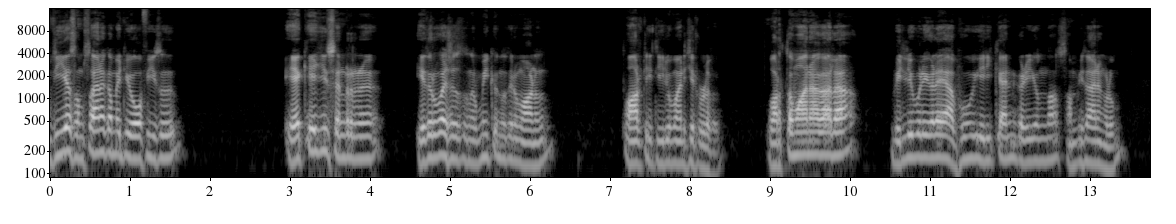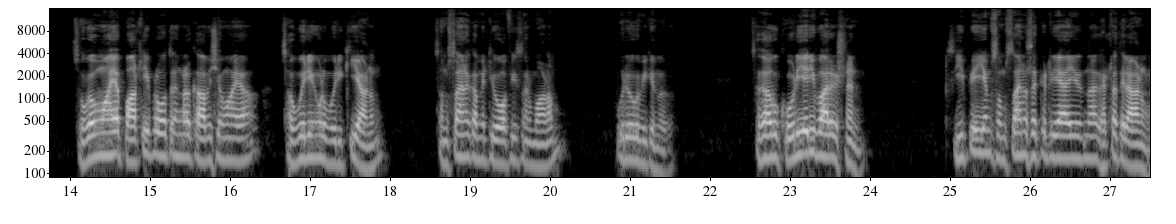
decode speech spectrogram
പുതിയ സംസ്ഥാന committee office A K G സെന്ററിന് എതിർവശത്ത് നിർമ്മിക്കുന്നതിനുമാണ് പാർട്ടി തീരുമാനിച്ചിട്ടുള്ളത്. വർത്തമാനകാല വെല്ലുവിളികളെ അഭിമുഖീകരിക്കാൻ കഴിയുന്ന സംവിധാനങ്ങളും സുഗമമായ പാർട്ടി പ്രവർത്തനങ്ങൾക്ക് ആവശ്യമായ സൗകര്യങ്ങളും ഒരുക്കിയാണ് സംസ്ഥാന കമ്മിറ്റി ഓഫീസ് നിർമ്മാണം പുരോഗമിക്കുന്നത്. സഖാവ് Kodiyeri Balakrishnan C P I M സംസ്ഥാന സെക്രട്ടറി ആയിരുന്ന ഘട്ടത്തിലാണ്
